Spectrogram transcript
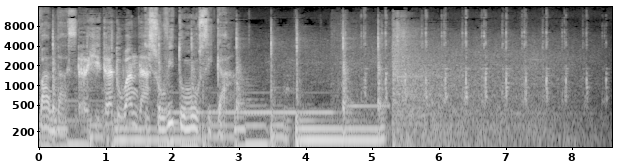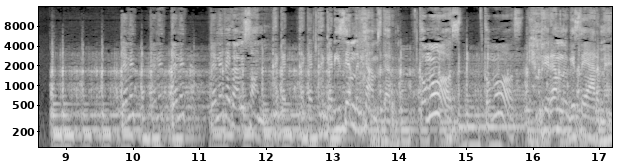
bandas. Registra tu banda y subí tu música. Hámster. Como vos. Como vos. Esperando que se arme.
